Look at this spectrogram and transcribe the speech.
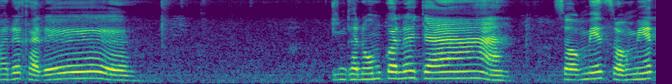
มาเด้อค่ะเด้อกินขนมก่อนเด้อจ้าสองเม็ดสองเม็ด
